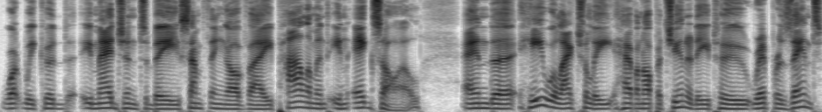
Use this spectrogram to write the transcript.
what we could imagine to be something of a parliament in exile. And uh, he will actually have an opportunity to represent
